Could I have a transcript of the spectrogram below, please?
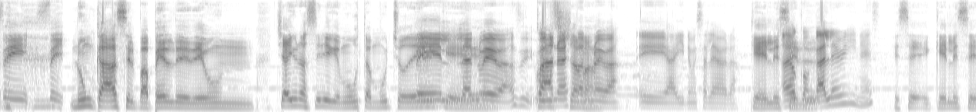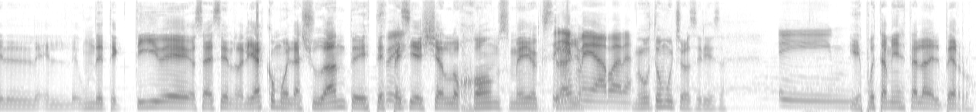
Sí, sí. Nunca hace el papel de, de un. Ya hay una serie que me gusta mucho de, De él. que- la nueva, sí. ¿cómo Bueno, se no es tan nueva. Eh, ahí no me sale ahora. Que él es ¿Algo el, con Gallery, no es? ese- que él es el, el- un detective. O sea, es, en realidad es como el ayudante de esta Sí. especie de Sherlock Holmes medio Sí, es extraño. media rara. me gustó mucho la serie esa. Eh, Y después también está la del perro.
